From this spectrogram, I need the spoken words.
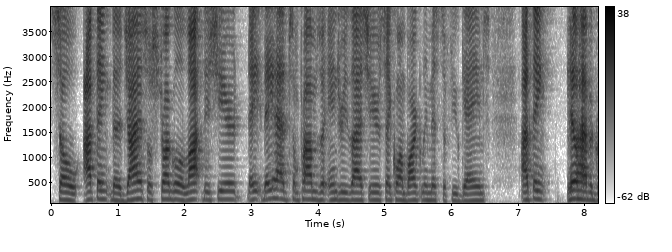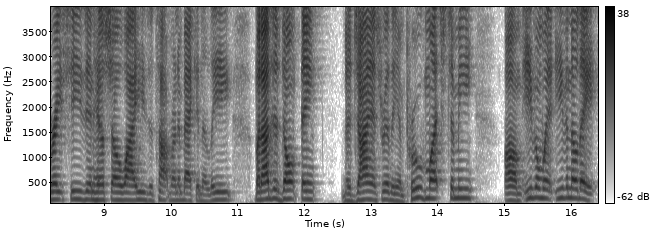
So I think the Giants will struggle a lot this year. They they had some problems with injuries last year. Saquon Barkley missed a few games. I think he'll have a great season. He'll show why he's a top running back in the league. But I just don't think the Giants really improve much to me. Um, even with even though they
